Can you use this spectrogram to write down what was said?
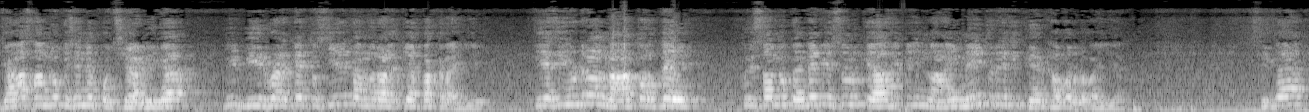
ਜਾਂ ਸਾਨੂੰ ਕਿਸੇ ਨੇ ਪੁੱਛਿਆ ਨਹੀਂਗਾ ਵੀ ਵੀਰ ਬਣ ਕੇ ਤੁਸੀਂ ਇਹ ਕੰਮ ਰਲ ਕੇ ਆਪਾਂ ਕਰਾਈਏ। ਤੇ ਅਸੀਂ ਤੁਹਾਡੇ ਨਾਲ ਨਾ ਤੁਰਦੇ। ਤੁਸੀਂ ਸਾਨੂੰ ਕਹਿੰਦੇ ਵੀ ਅਸੀਂ ਨੂੰ ਕਿਹਾ ਸੀ ਤੁਸੀਂ ਨਾ ਹੀ ਨਹੀਂ ਤੁਰੇ, ਅਸੀਂ ਫੇਰ ਖਬਰ ਲਵਾਈ ਆ। ਠੀਕ ਆ?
